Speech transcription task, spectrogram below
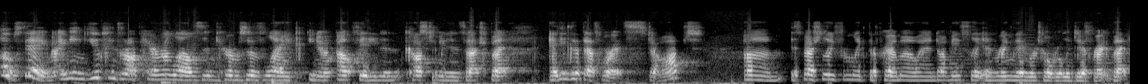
Oh, same. I mean, you can draw parallels in terms of like you know outfitting and costuming and such, but I think that that's where it stopped. Um, especially from like the promo and obviously in ring they were totally different, but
